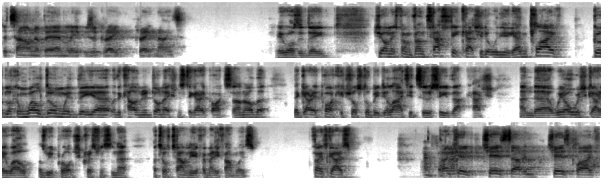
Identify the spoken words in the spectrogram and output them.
The town of Burnley, it was a great great night. It was indeed, John. It's been fantastic catching up with you again, Clive. Good luck and well done with the uh, with the calendar and donations to Gary Parkinson. I know that the Gary Parky Trust will be delighted to receive that cash, and uh, we all wish Gary well as we approach Christmas and a, a tough time of year for many families. Thanks, guys. Thanks, Thank you. Cheers, Darren. Cheers, Clive.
